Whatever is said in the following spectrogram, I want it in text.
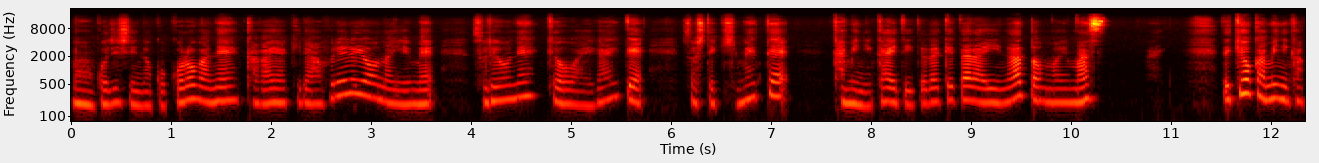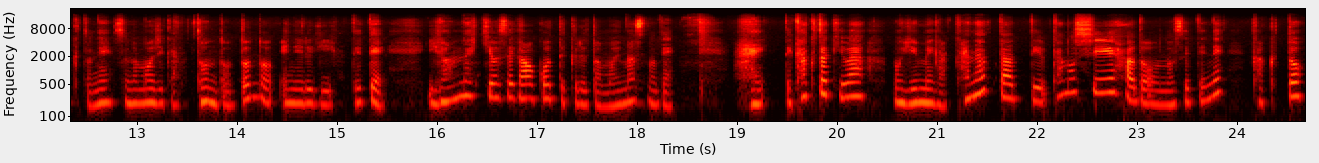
もうご自身の心がね輝きであふれるような夢それをね今日は描いてそして決めて紙に書いていただけたらいいなと思います。はいで今日紙に書くとねその文字からどんどんどんどんエネルギーが出ていろんな引き寄せが起こってくると思いますのではい。で、書くときは、もう夢が叶ったっていう楽しい波動を乗せてね、書くと、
